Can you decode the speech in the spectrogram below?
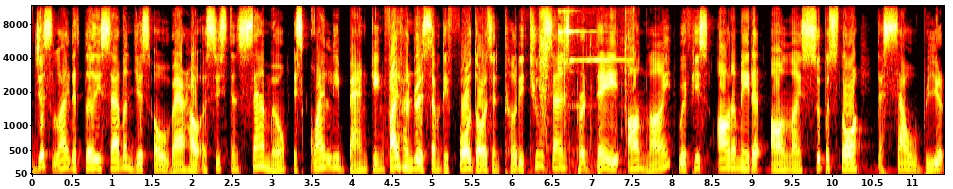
just like the 37 years old warehouse assistant Samuel is quietly banking $574.32 per day online with his automated online superstore that sell weird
